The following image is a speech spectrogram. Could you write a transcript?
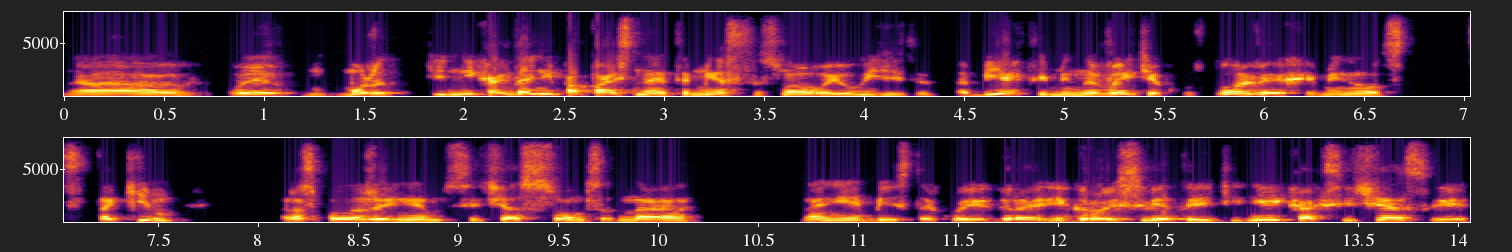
вы можете никогда не попасть на это место снова и увидеть этот объект именно в этих условиях, именно вот с, таким расположением сейчас Солнца на, на небе и с такой игрой, игрой света и теней, как сейчас, и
